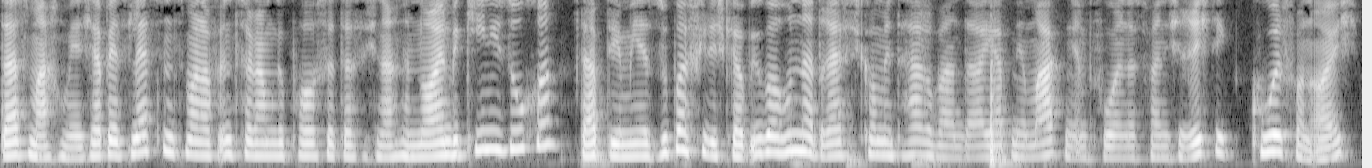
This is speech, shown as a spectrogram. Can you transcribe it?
Das machen wir. Ich habe jetzt letztens mal auf Instagram gepostet, dass ich nach einem neuen Bikini suche. Da habt ihr mir super viel, ich glaube über 130 Kommentare waren da. Ihr habt mir Marken empfohlen. Das fand ich richtig cool von euch.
